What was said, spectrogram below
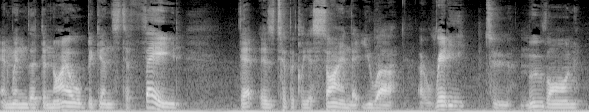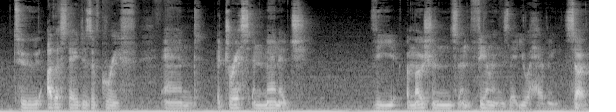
and when the denial begins to fade, that is typically a sign that you are, are ready to move on to other stages of grief and address and manage the emotions and feelings that you are having. So,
